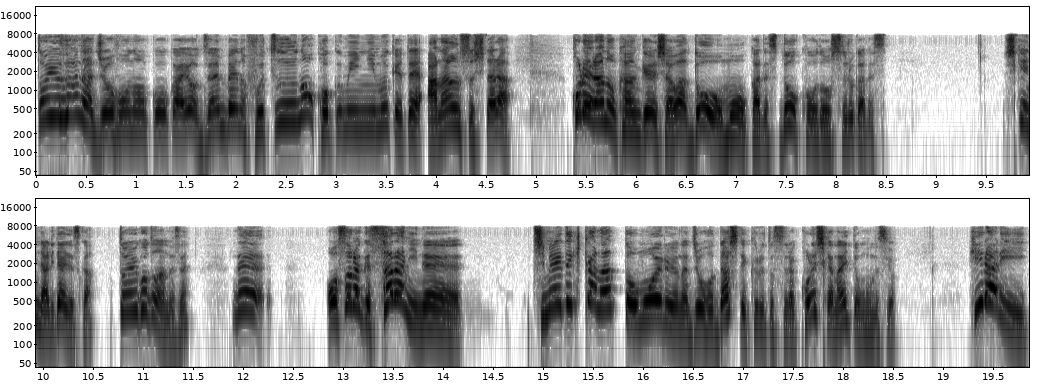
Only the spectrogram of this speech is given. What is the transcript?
というふうな情報の公開を全米の普通の国民に向けてアナウンスしたら、これらの関係者はどう思うかです。どう行動するかです。死刑になりたいですか？ということなんですね。で、おそらくさらにね、致命的かなと思えるような情報を出してくるとすらこれしかないと思うんですよ。ヒラリー、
